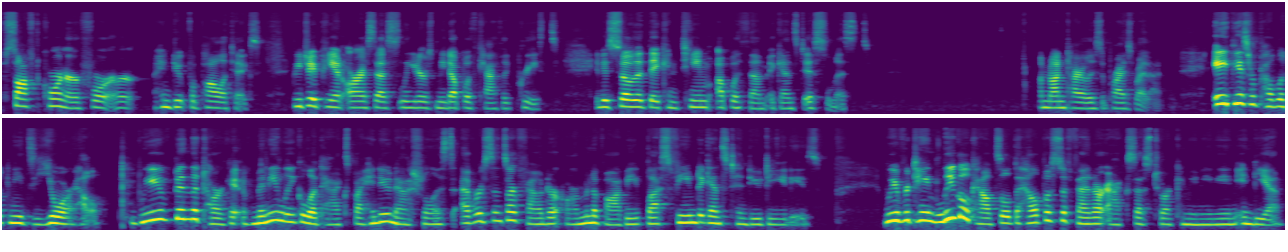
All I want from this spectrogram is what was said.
soft corner for Hindutva politics. BJP and RSS leaders meet up with Catholic priests. It is so that they can team up with them against Islamists. I'm not entirely surprised by that. Atheist Republic needs your help. We've been the target of many legal attacks by Hindu nationalists ever since our founder, Armin Navabi, blasphemed against Hindu deities. We have retained legal counsel to help us defend our access to our community in India.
